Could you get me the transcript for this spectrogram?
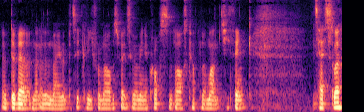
of development at the moment, particularly from our perspective. I mean, across the last couple of months, you think Tesla,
